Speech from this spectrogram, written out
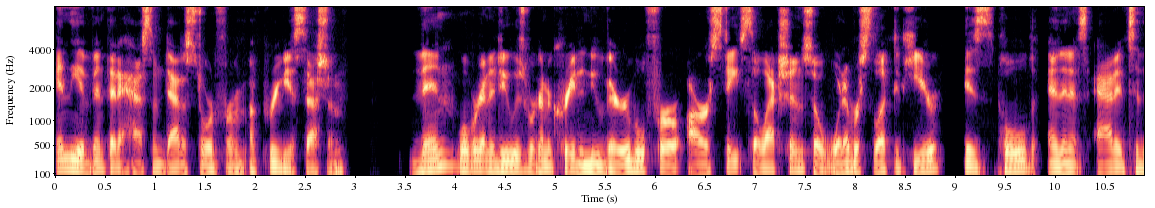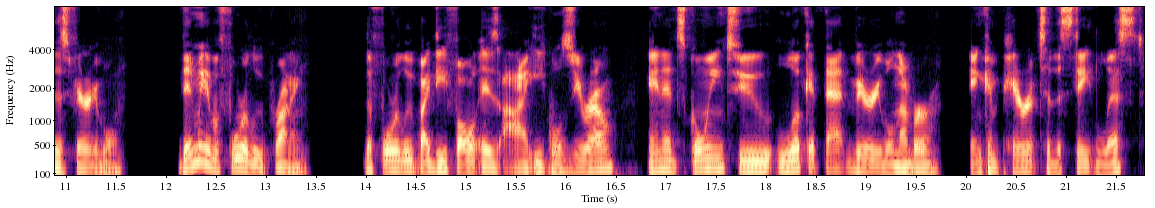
in the event that it has some data stored from a previous session. Then what we're going to do is we're going to create a new variable for our state selection. So whatever selected here is pulled and then it's added to this variable. Then we have a for loop running. The for loop by default is i equals zero, and it's going to look at that variable number and compare it to the state list.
